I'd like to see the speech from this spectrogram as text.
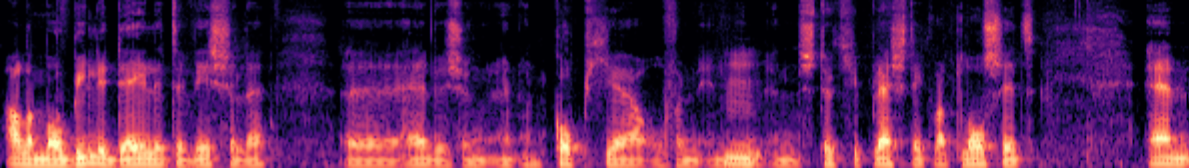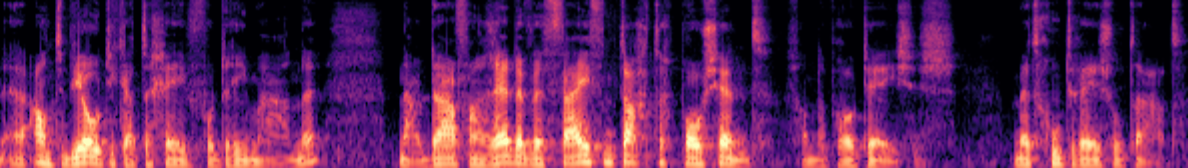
alle mobiele delen te wisselen. Uh, hè, dus een, een, een, kopje of een, een, hmm. een, stukje plastic wat los zit. En uh, antibiotica te geven voor drie maanden. Nou, daarvan redden we 85% van de protheses. Met goed resultaat.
